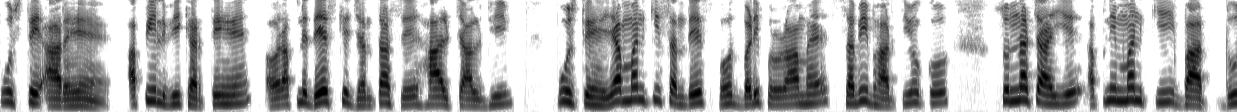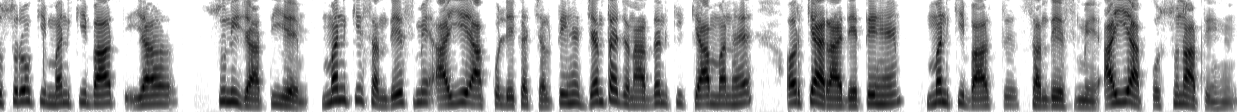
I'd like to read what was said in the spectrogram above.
पूछते आ रहे हैं। अपील भी करते हैं और अपने देश के जनता से हाल चाल भी पूछते हैं। यह मन की संदेश बहुत बड़ी प्रोग्राम है। सभी भारतीयों को सुनना चाहिए। अपनी मन की बात, दूसरों की मन की बात या सुनी जाती है। मन की संदेश में आइए आपको लेकर चलते हैं। जनता जनार्दन की क्या मन है और क्या राय देते हैं? मन की बात संदेश में। आइए आपको सुनाते हैं।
